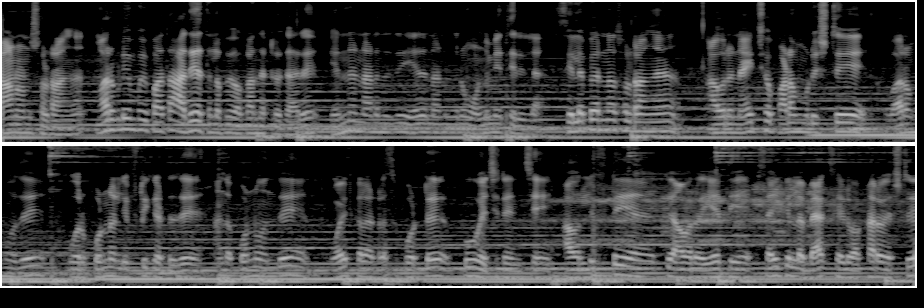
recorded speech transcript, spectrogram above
காணோன்னு சொல்கிறாங்க மறுபடியும் போய் பார்த்தா அதே இடத்துல போய் உக்காந்துட்டு இருக்காரு. என்ன நடந்தது ஏது நடந்ததுன்னு ஒன்றுமே தெரியல. சில பேர் என்ன சொல்கிறாங்க அவர் நைட் ஷோ படம் முடிச்சுட்டு வரும்போது ஒரு பொண்ணு லிஃப்ட் கேட்டது. அந்த பொண்ணு வந்து ஒயிட் கலர் ட்ரெஸ் போட்டு பூ வச்சுட்டு இருந்துச்சு. அவர் லிஃப்ட்டுக்கு அவரை ஏற்றி சைக்கிளில் பேக் சைடு உட்கார வச்சுட்டு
